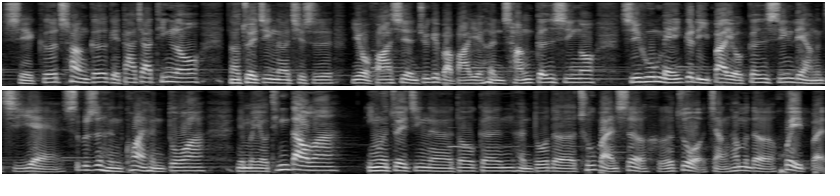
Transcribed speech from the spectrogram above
写歌、唱歌给大家听喽。那最近呢，其实也有发现 GK 爸爸也很常更新哦，几乎每一个礼拜有更新两集耶，是不是很快很多啊？你们有听到吗？因为最近呢都跟很多的出版社合作，讲他们的绘本。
